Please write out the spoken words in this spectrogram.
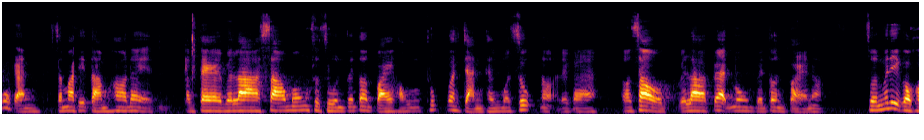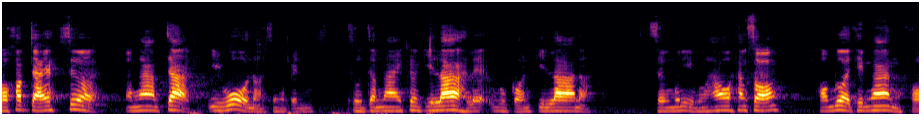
ก็กัน สามารถติดตามเฮาได้ ตั้งแต่เวลา20:00นศูนย์เป็นต้นไปของทุกวันจันทร์ถึงวันศุกร์เนาะแล้วก็ตอนเช้าเวลา8:00นเป็นต้นไปเนาะส่วนมื้อนี้ก็ขอขอบใจเสื้องามๆจาก EVO เนาะซึ่งก็เป็นศูนย์จำหน่ายเครื่องกีฬาและอุปกรณ์กีฬาเนาะซึ่งมื้อนี้พวกเฮาทั้งสองพร้อมด้วยทีมงานขอ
